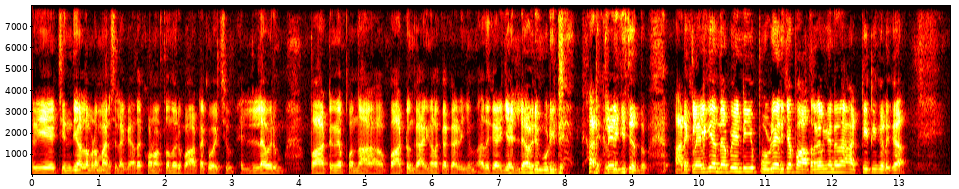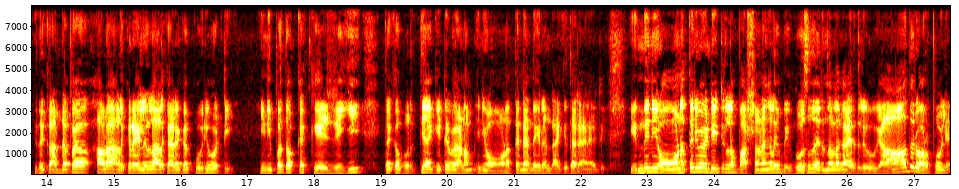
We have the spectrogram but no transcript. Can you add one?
ഈ ചിന്തയാണ് നമ്മുടെ മനസ്സിലൊക്കെ. അതൊക്കെ ഉണർത്തുന്ന ഒരു പാട്ടൊക്കെ വെച്ചു. എല്ലാവരും പാട്ടിനൊപ്പം പാട്ടും കാര്യങ്ങളൊക്കെ കഴിഞ്ഞു. അത് കഴിഞ്ഞ് എല്ലാവരും കൂടിയിട്ട് അടുക്കളയിലേക്ക് ചെന്നു. അടുക്കളയിലേക്ക് ചെന്നപ്പോൾ എന്റെ ഈ പുഴ അരിച്ച പാത്രങ്ങൾ ഇങ്ങനെ അട്ടിയിട്ട് കിടക്കുക ഇത് കണ്ടപ്പോൾ അവിടെ അടുക്കളയിലുള്ള ആൾക്കാരൊക്കെ കുരു പൊട്ടി. ഇനിയിപ്പോൾ ഇതൊക്കെ കഴുകി ഇതൊക്കെ വൃത്തിയാക്കിയിട്ട് വേണം ഇനി ഓണത്തിന്റെ എന്തെങ്കിലും ഉണ്ടാക്കി തരാനായിട്ട്. ഇന്ന് ഇനി ഓണത്തിന് വേണ്ടിയിട്ടുള്ള ഭക്ഷണങ്ങൾ ബിഗ് ബോസ് തരുന്നുള്ള കാര്യത്തിൽ യാതൊരു ഉറപ്പുമില്ല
